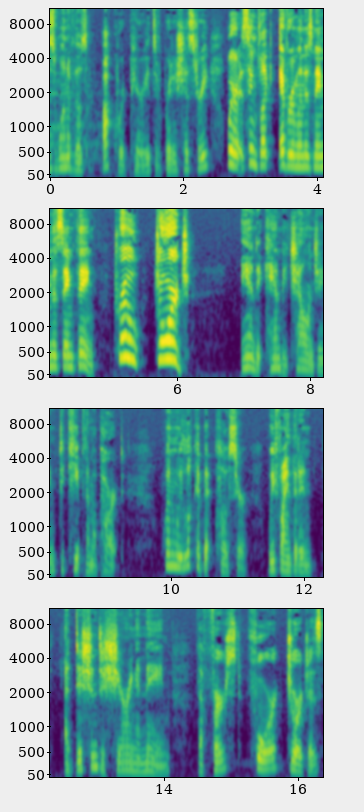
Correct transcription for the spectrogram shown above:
Is one of those awkward periods of British history where it seems like everyone is named the same thing. True, George! And it can be challenging to keep them apart. When we look a bit closer, we find that in addition to sharing a name, the first four Georges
